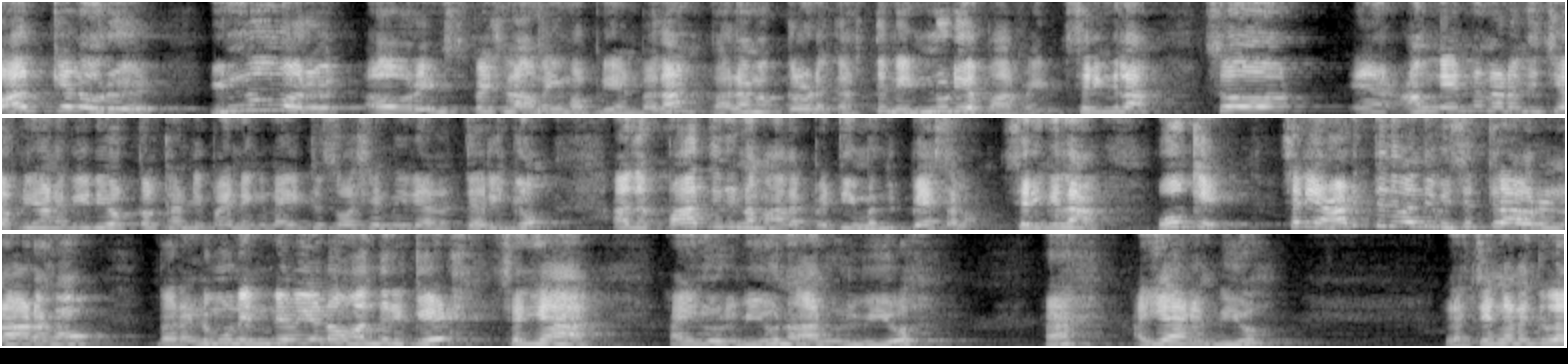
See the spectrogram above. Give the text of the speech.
வாழ்க்கையில் ஒரு இன்னும் ஒரு ஒரு இன்ஸ்பிரேஷன் அமையும் அப்படி என்பதுதான் பல மக்களோட கருத்து என்னுடைய பார்வையும் சரிங்களா? ஸோ அங்கே என்ன நடந்துச்சு அப்படியான வீடியோக்கள் கண்டிப்பாக இன்னைக்கு நைட்டு சோஷியல் மீடியாவில் தெரியும். அதை பார்த்துட்டு நம்ம அதை பற்றி வந்து பேசலாம். சரிங்களா? ஓகே சரி அடுத்தது வந்து விசித்ரா ஒரு நாடகம். இப்போ ரெண்டு மூணு என்ன வியூனோ வந்திருக்கு. சரியா? ஐநூறு வியூ நானூறு வியூ ஐயாயிரம் வியூ லட்சக்கணக்கில்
